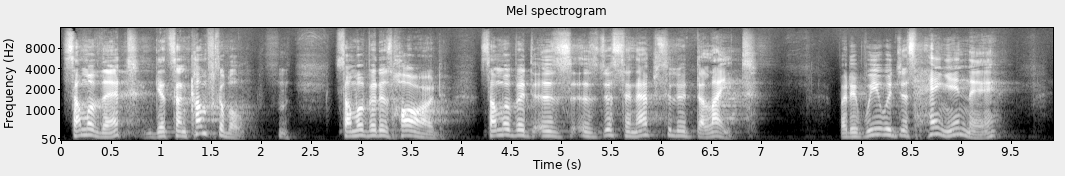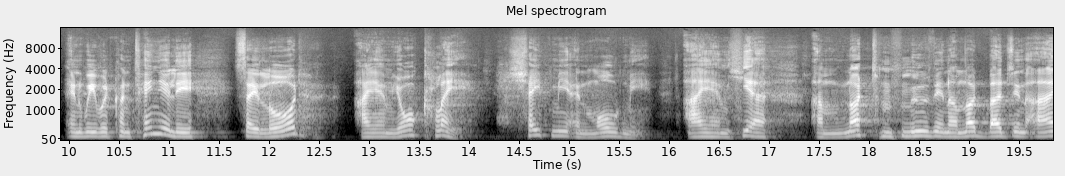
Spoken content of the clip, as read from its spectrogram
Some of that gets uncomfortable, some of it is hard, some of it is, is just an absolute delight. But if we would just hang in there and we would continually say, Lord, I am your clay. Shape me and mold me. I am here. I'm not moving. I'm not budging. I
